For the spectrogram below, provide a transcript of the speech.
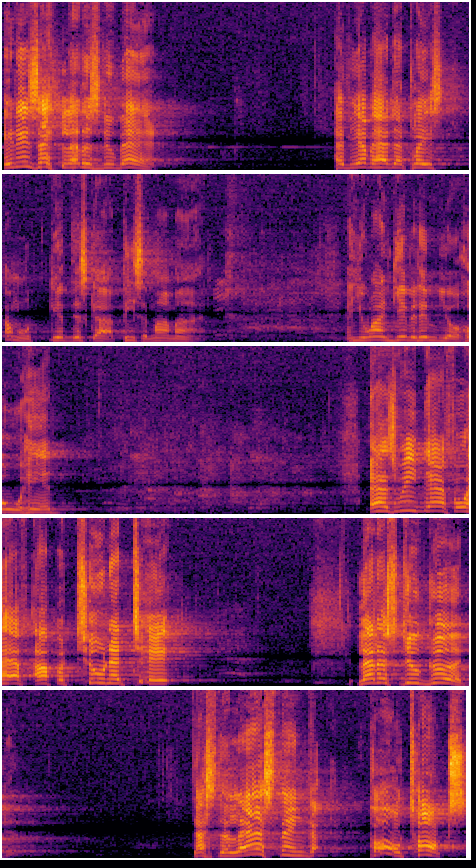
It didn't say let us do bad. Have you ever had that place? I'm going to give this guy a piece of my mind. And you mind giving him your whole head? As we therefore have opportunity, let us do good. That's the last thing Paul talks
